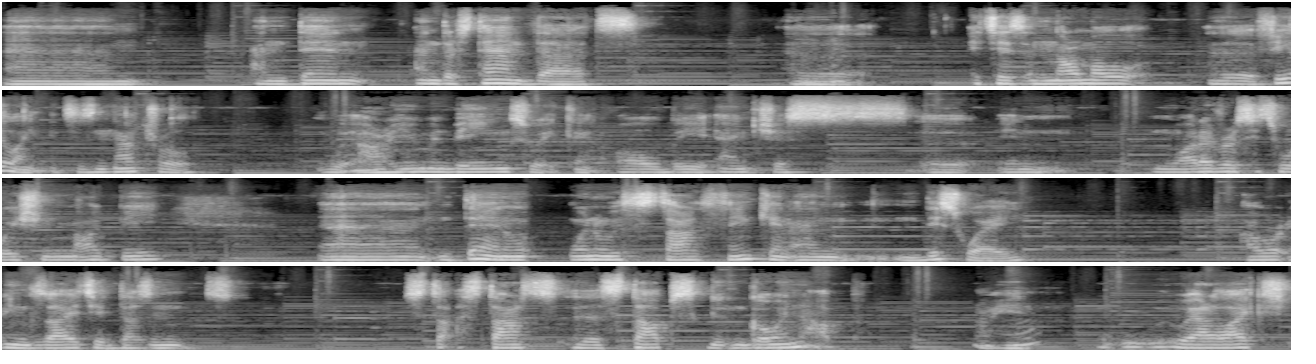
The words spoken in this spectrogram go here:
and and then understand that uh, Mhm. it is a normal uh, feeling. It is natural we are human beings we can all be anxious uh, in, in whatever situation might be and then when we start thinking and this way our anxiety doesn't st- starts uh, stops going up i mean w- we are like sh-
